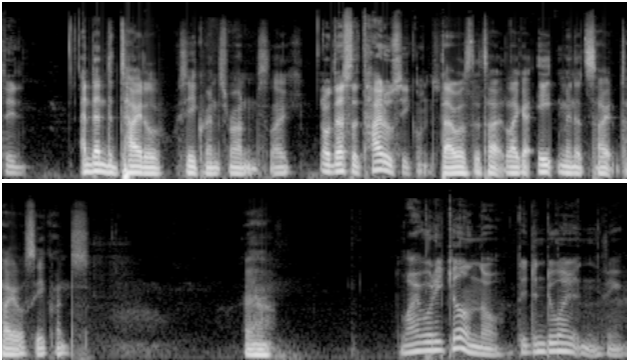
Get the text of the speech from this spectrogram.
They, And then the title sequence runs like oh, that's the title sequence. that was the title, like a eight minute ti- title sequence. Yeah. Why would he kill him though? They didn't do anything.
